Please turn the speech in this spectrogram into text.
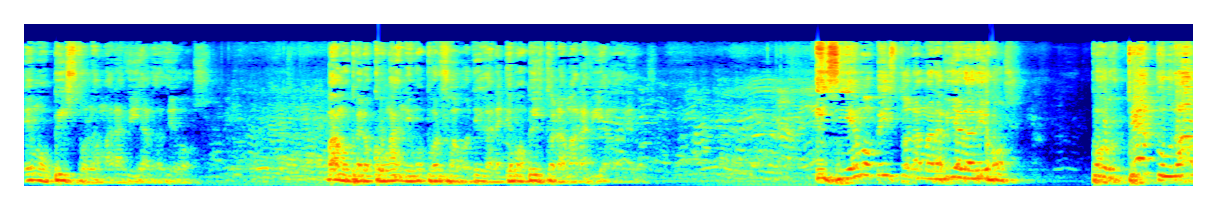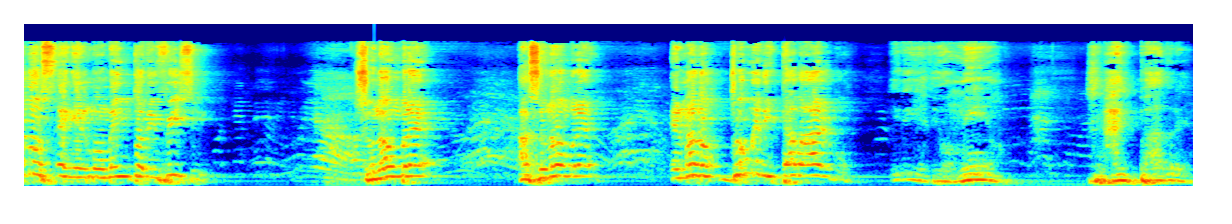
hemos visto la maravilla de Dios. Vamos, pero con ánimo, por favor, dígale, hemos visto la maravilla de Dios. Y si hemos visto la maravilla de Dios, ¿por qué dudamos en el momento difícil? Su nombre, a su nombre, hermano, yo meditaba algo y dije, Dios mío, ay Padre,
